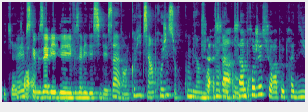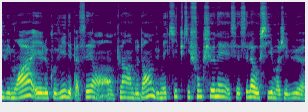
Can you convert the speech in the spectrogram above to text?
Et qui a oui, parce que vous avez, des, vous avez décidé ça avant le Covid. C'est un projet sur combien de mois? C'est un, projet sur à peu près 18 mois et le Covid est passé en, plein dedans d'une équipe qui fonctionnait. Et c'est là aussi, moi j'ai vu euh,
